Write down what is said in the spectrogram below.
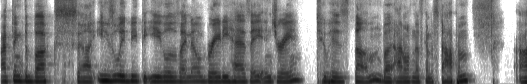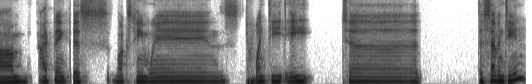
I think the Bucs uh, easily beat the Eagles. I know Brady has a injury to his thumb, but I don't think that's going to stop him. Um, I think this Bucs team wins twenty-eight to to seventeen.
